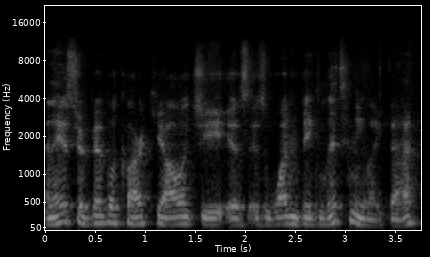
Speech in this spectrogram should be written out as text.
And the history of biblical archaeology is is one big litany like that.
